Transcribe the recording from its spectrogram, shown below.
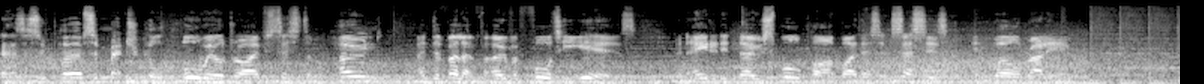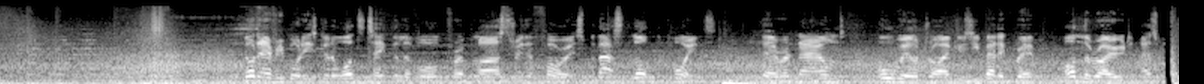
it has a superb symmetrical all-wheel drive system, honed and developed for over 40 years, and aided in no small part by their successes in world rallying. Not everybody's going to want to take the Levorg for a blast through the forest, but that's not the point. Their renowned all-wheel drive gives you better grip on the road as well.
